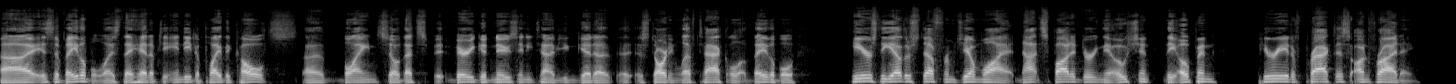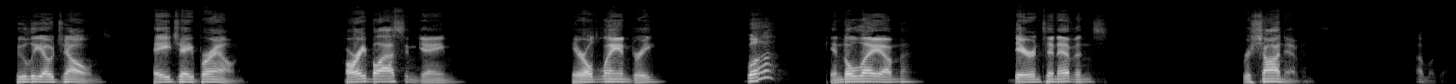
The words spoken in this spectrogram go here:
uh, is available as they head up to Indy to play the Colts, uh, Blaine. So that's very good news anytime you can get a, a starting left tackle available. Here's the other stuff from Jim Wyatt. Not spotted during the ocean, the open period of practice on Friday. Julio Jones, A.J. Brown, Khari Blasingame, Harold Landry. What? Kendall Lamm, Darrynton Evans, Rashaan Evans. Oh my God!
